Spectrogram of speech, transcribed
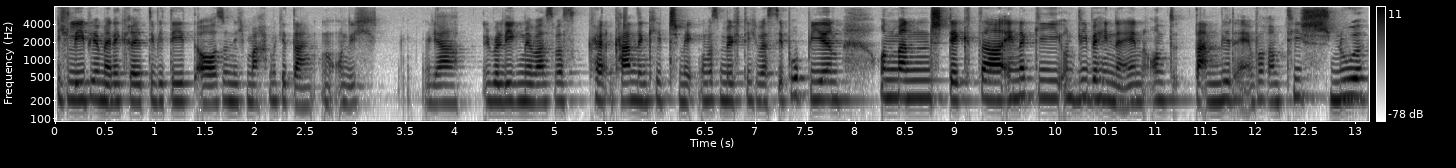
ich lebe hier meine Kreativität aus und ich mache mir Gedanken und ich ja, überlege mir was, was kann den Kids schmecken, was möchte ich, was sie probieren. Und man steckt da Energie und Liebe hinein und dann wird einfach am Tisch nur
